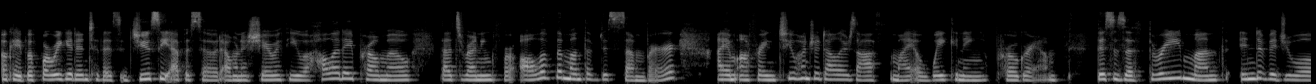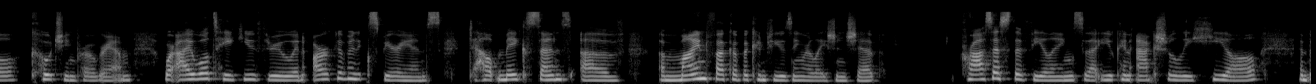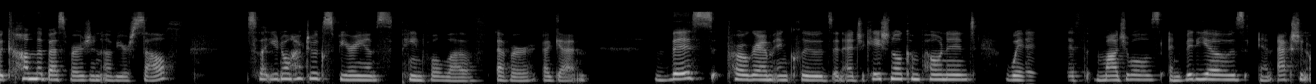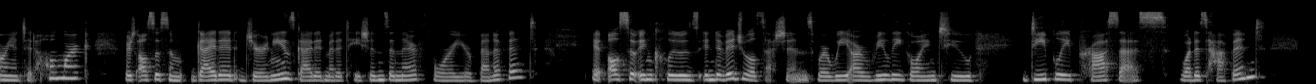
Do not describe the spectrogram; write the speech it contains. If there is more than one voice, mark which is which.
Speaker 1: Okay, before we get into this juicy episode, I want to share with you a holiday promo that's running for all of the month of December. I am offering $200 off my Awakening program. This is a three month individual coaching program where I will take you through an arc of an experience to help make sense of a mindfuck of a confusing relationship process the feelings so that you can actually heal and become the best version of yourself so that you don't have to experience painful love ever again. This program includes an educational component with modules and videos and action oriented homework. There's also some guided journeys, guided meditations in there for your benefit. It also includes individual sessions where we are really going to deeply process what has happened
